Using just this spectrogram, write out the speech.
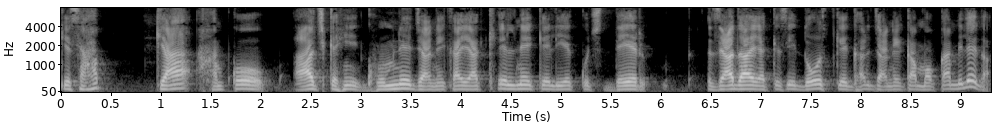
कि साहब, क्या हमको आज कहीं घूमने जाने का या खेलने के लिए कुछ देर ज़्यादा या किसी दोस्त के घर जाने का मौका मिलेगा?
